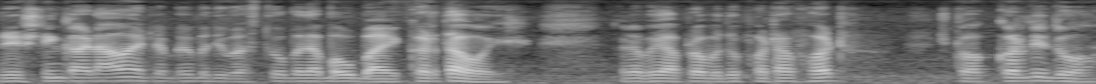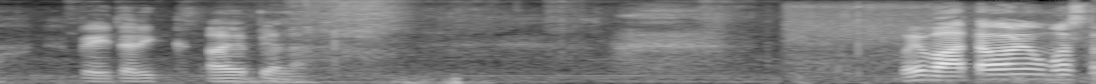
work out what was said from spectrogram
રેશનિંગ કાર્ડ આવે એટલે ભાઈ બધી વસ્તુઓ બધા બહુ બાય કરતા હોય. એટલે ભાઈ આપણે બધું ફટાફટ સ્ટોક કરી દીધો. પહેલી તારીખ. આવે પહેલાં. ભાઈ વાતાવરણ મસ્ત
